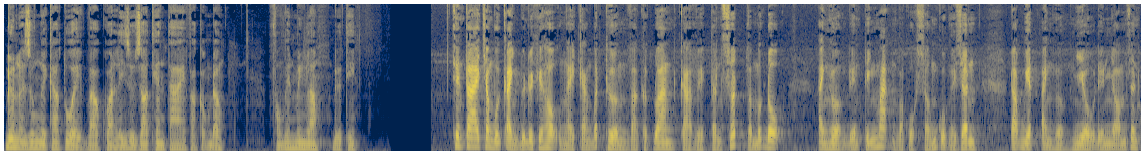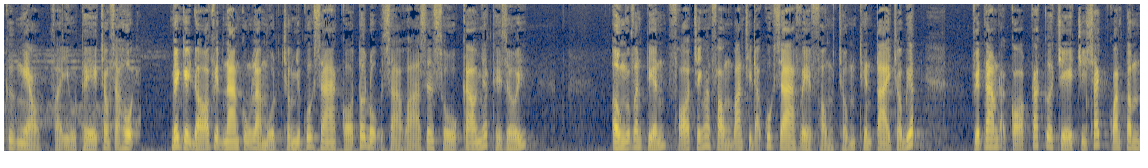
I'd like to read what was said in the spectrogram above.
đưa nội dung người cao tuổi vào quản lý rủi ro thiên tai và cộng đồng. Phóng viên Minh Long đưa tin. Thiên tai trong bối cảnh biến đổi khí hậu ngày càng bất thường và cực đoan cả về tần suất và mức độ. ảnh hưởng đến tính mạng và cuộc sống của người dân, đặc biệt ảnh hưởng nhiều đến nhóm dân cư nghèo và yếu thế trong xã hội. Bên cạnh đó, Việt Nam cũng là một trong những quốc gia có tốc độ già hóa dân số cao nhất thế giới. Ông Nguyễn Văn Tiến, Phó Tránh Văn phòng Ban Chỉ đạo Quốc gia về phòng chống thiên tai cho biết, Việt Nam đã có các cơ chế chính sách quan tâm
